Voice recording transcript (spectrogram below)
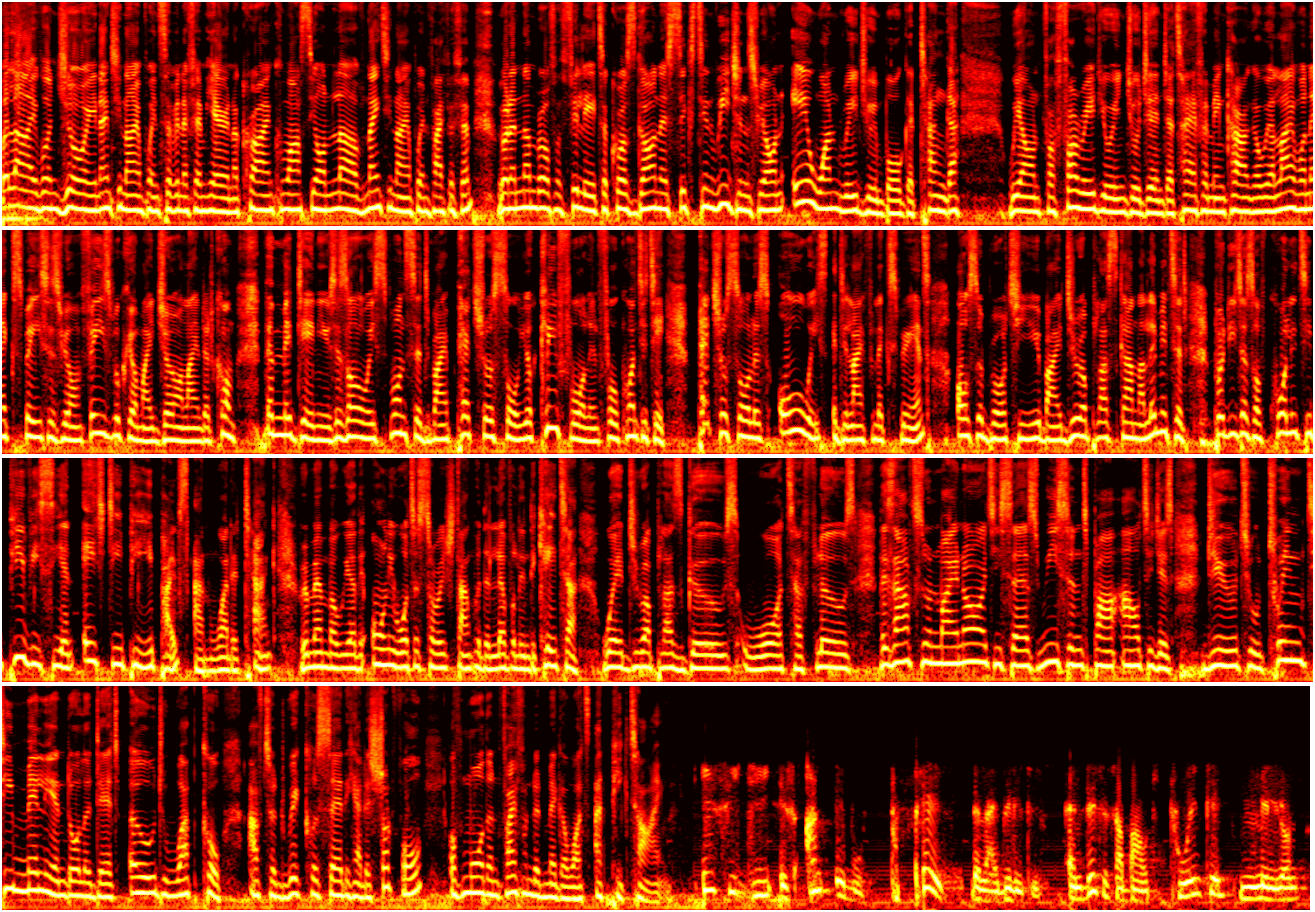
We're live on Joy 99.7 FM here in Accra and Kumasi on Love 99.5 FM. We're on a number of affiliates across Ghana's 16 regions. We're on A1 Radio in Bolgatanga. We are on Fafa Radio in Joja and Jatai FM in Karaga. We are live on X Spaces. We're on Facebook. We're on myjoyonline.com. The midday news is always sponsored by Petrosol, your clean fuel in full quantity. Petrosol is always a delightful experience. Also brought to you by Duraplus Ghana Limited, producers of quality PVC and HDPE pipes and water tank. Remember, we are the only water storage tank with a level indicator where Duraplus goes, water flows. This afternoon, Minority says recent power outages due to $20 million debt owed to WAPCO after GridCo said he had a shortfall of more than 500 megawatts at peak time. ECG is unable to pay the liability, and this is about $20 million.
